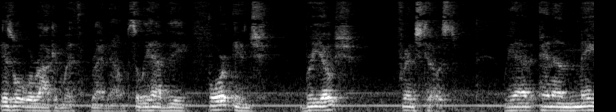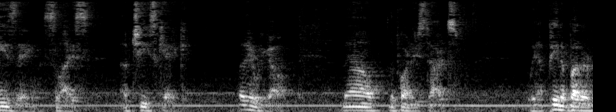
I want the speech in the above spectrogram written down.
here's what we're rocking with right now. So we have the four inch brioche French toast. We have an amazing slice of cheesecake. But here we go. Now the party starts. We have peanut butter.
